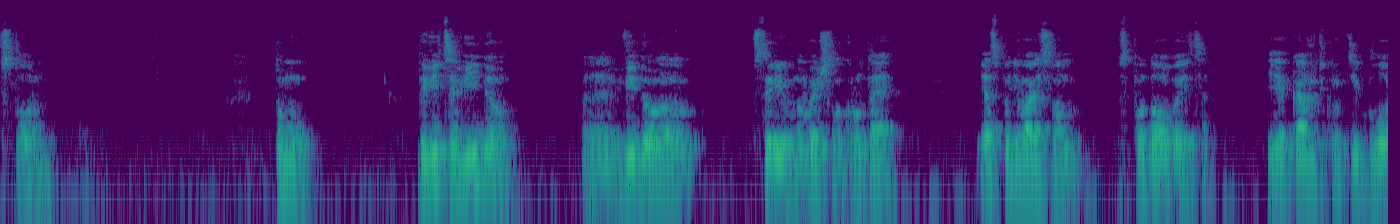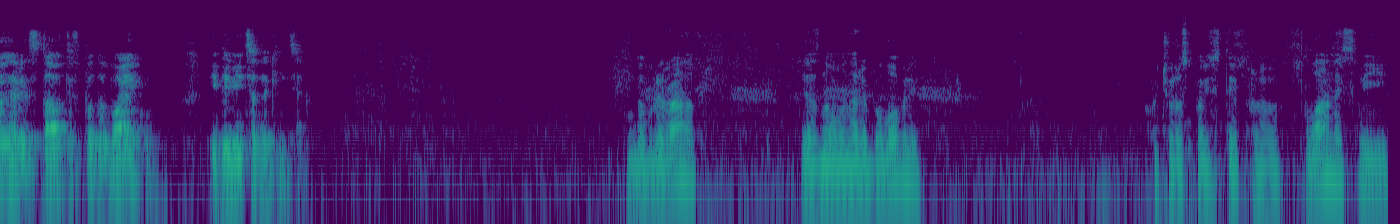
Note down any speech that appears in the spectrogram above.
в сторону. Тому дивіться відео. Е, Відео все рівно вийшло круте. Я сподіваюся, вам сподобається. І як кажуть круті блогери, ставте вподобайку і дивіться до кінця. Добрий ранок. Я знову на риболовлі. Хочу розповісти про плани свої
